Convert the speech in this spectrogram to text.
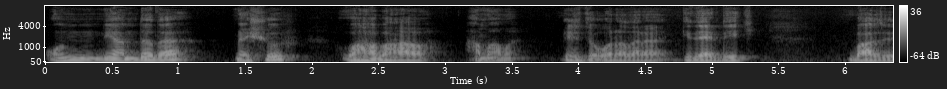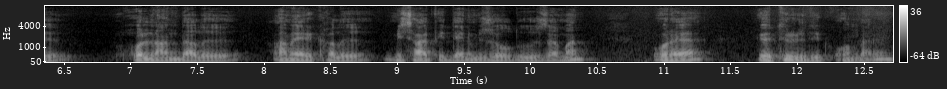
Onun yanında da meşhur Vahab Ağa hamamı. Biz de oralara giderdik. Bazı Hollandalı, Amerikalı misafirlerimiz olduğu zaman oraya götürürdük onları.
